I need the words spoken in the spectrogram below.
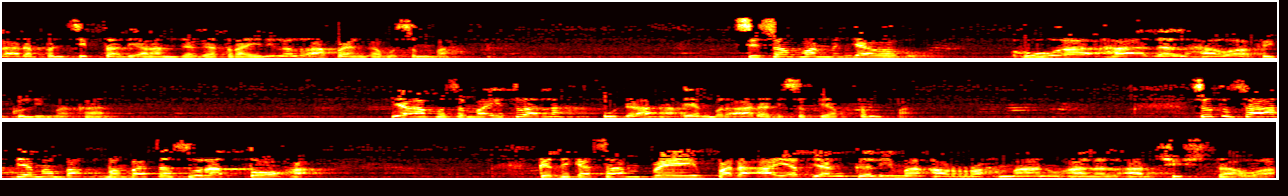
nggak ada pencipta di alam jagat raya ini, lalu apa yang kamu sembah? Si Sofwan menjawab, huwa hadzal hawa fi kulli makan. Yang aku sembah itu adalah udara yang berada di setiap tempat. Suatu saat dia membaca surat Toha. Ketika sampai pada ayat yang kelima Ar-Rahmanu alal arsyistawa.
